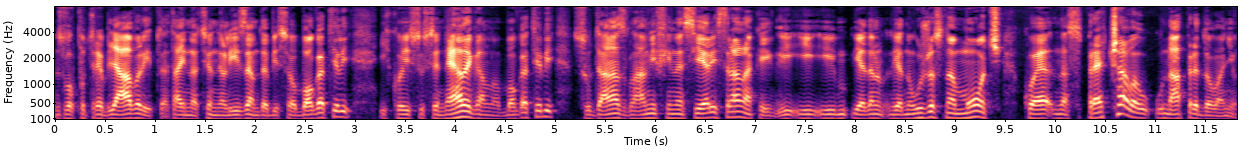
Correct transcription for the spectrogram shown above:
zlopotrebljavali taj nacionalizam da bi se obogatili i koji su se nelegalno obogatili, su danas glavni finansijeri stranaka i, i, i jedan, jedna užasna moć koja nas sprečava u napredovanju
